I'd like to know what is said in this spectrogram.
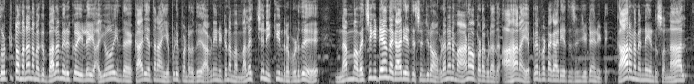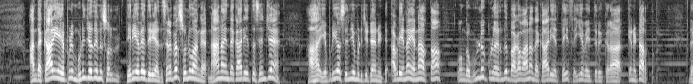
தொட்டுட்டோம்னா நமக்கு பலம் இருக்கோ இல்லையோ ஐயோ இந்த காரியத்தை நான் எப்படி பண்ணுறது அப்படின்ட்டு நம்ம மலைச்சு நிற்கின்ற பொழுது நம்ம வச்சுக்கிட்டே அந்த காரியத்தை செஞ்சிடும் உடனே நம்ம ஆணவப்படக்கூடாது. ஆஹா நான் எப்பேற்பட்ட காரியத்தை செஞ்சுட்டேன்னுட்டு. காரணம் என்ன என்று சொன்னால் அந்த காரியம் எப்படி முடிஞ்சதுன்னு சொல் தெரியவே தெரியாது. சில பேர் சொல்லுவாங்க நானா இந்த காரியத்தை செஞ்சேன். ஆஹா எப்படியோ செஞ்சு முடிச்சிட்டேன்னுட்டு. அப்படின்னா என்ன அர்த்தம்? உங்கள் உள்ளுக்குள்ளே இருந்து பகவான் அந்த காரியத்தை செய்ய வைத்திருக்கிறார் என்னட்டு அர்த்தம். இந்த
